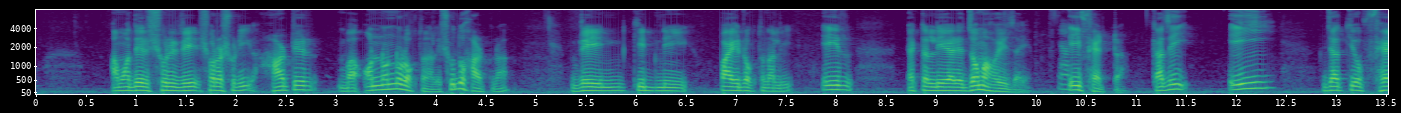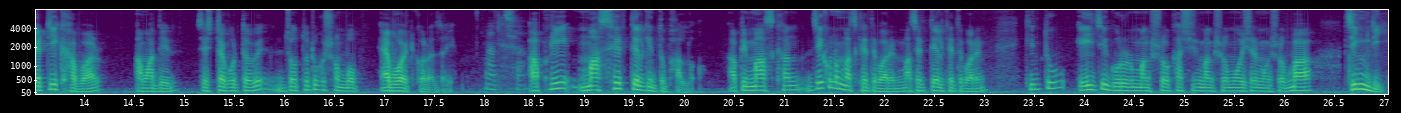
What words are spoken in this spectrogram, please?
আমাদের শরীরে সরাসরি হার্টের বা অন্যান্য রক্তনালী শুধু হার্ট না ব্রেইন কিডনি পায়ের রক্তনালী এর একটা লেয়ারে জমা হয়ে যায় এই ফ্যাটটা কাজেই এই জাতীয় ফ্যাটি খাবার আমাদের চেষ্টা করতে হবে যতটুকু সম্ভব অ্যাভয়েড করা যায়। আচ্ছা আপনি মাছের তেল কিন্তু ভালো। আপনি মাছ খান যে কোনো মাছ খেতে পারেন মাছের তেল খেতে পারেন। কিন্তু এই যে গরুর মাংস খাসির মাংস মহিষের মাংস বা চিংড়ি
